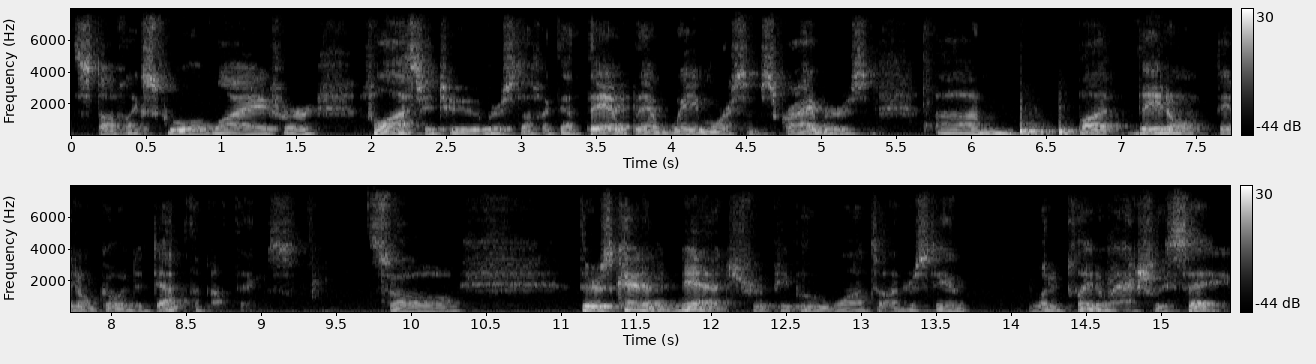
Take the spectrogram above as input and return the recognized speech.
stuff like School of Life or Philosophy Tube or stuff like that. They have they have way more subscribers, um, but they don't they don't go into depth about things. So there's kind of a niche for people who want to understand what did Plato actually say,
